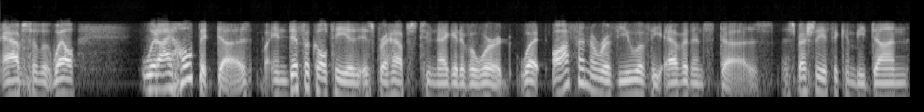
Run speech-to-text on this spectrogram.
Absolutely. Well, what I hope it does, and difficulty is, is, perhaps too negative a word, what often a review of the evidence does, especially if it can be done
